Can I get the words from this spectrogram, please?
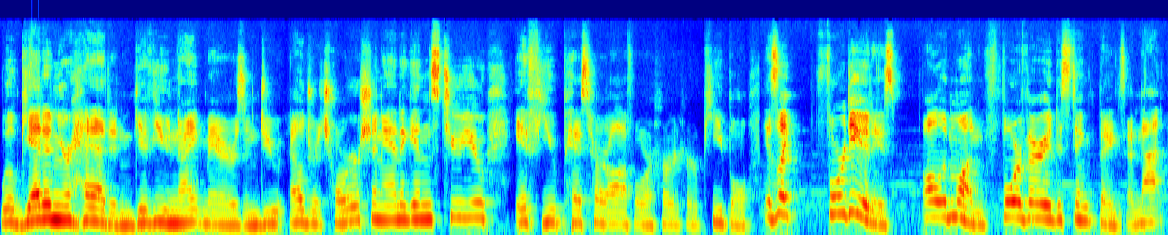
will get in your head and give you nightmares and do eldritch horror shenanigans to you if you piss her off or hurt her people. It's like four deities all in one, four very distinct things, and that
